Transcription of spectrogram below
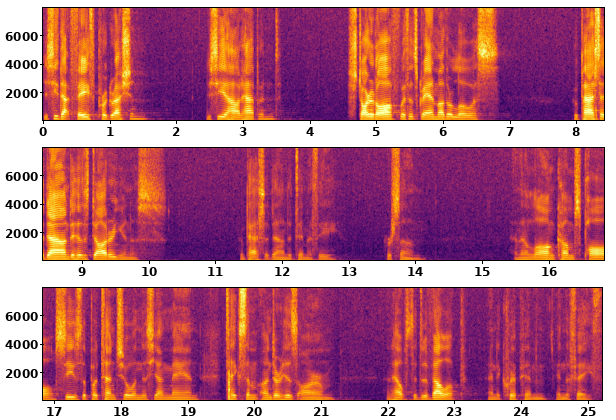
You see that faith progression? You see how it happened? Started off with his grandmother Lois, who passed it down to his daughter Eunice. who passed it down to Timothy, her son. And then along comes Paul, sees the potential in this young man, takes him under his arm, and helps to develop and equip him in the faith.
